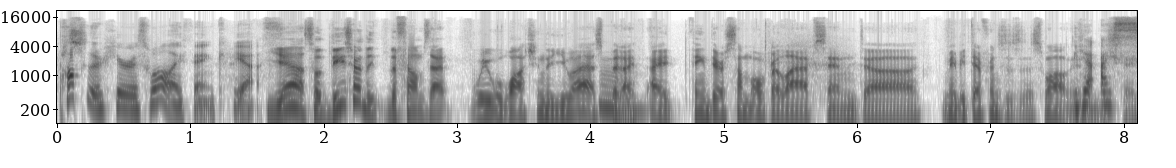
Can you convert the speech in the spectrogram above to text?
Popular here as well, I think. Yes. Yeah, so these are the, the films that we will watch in the U.S., but Mm. I, I think there's some overlaps and uh, maybe differences as well. Yeah, I States.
